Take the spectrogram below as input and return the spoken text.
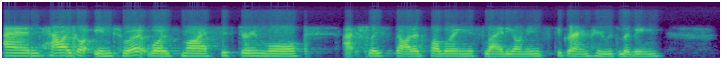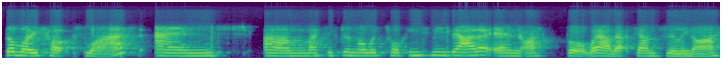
and how I got into it was my sister in law actually started following this lady on Instagram who was living the low tox life. And um, my sister in law was talking to me about it. And I thought, wow, that sounds really nice.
